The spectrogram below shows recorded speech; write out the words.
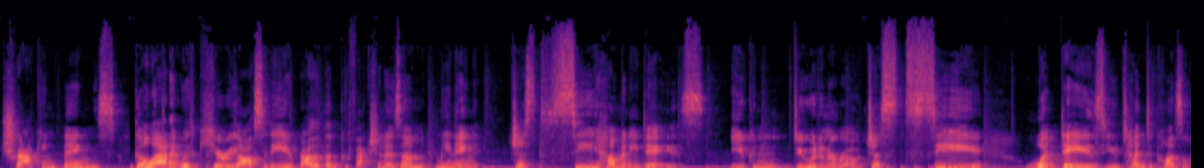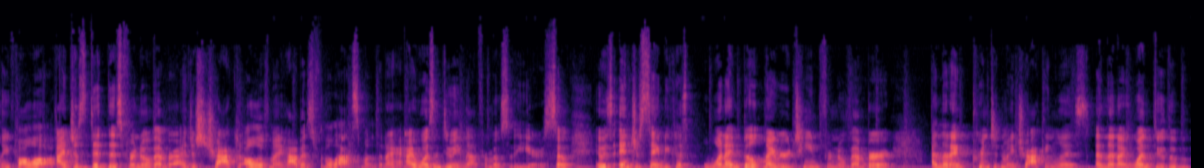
tracking things go at it with curiosity rather than perfectionism, meaning just see how many days you can do it in a row. Just see what days you tend to constantly fall off. I just did this for November. I just tracked all of my habits for the last month, and I, I, wasn't doing that for most of the year. So it was interesting because when I built my routine for November, and then I printed my tracking list, and then I went through the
